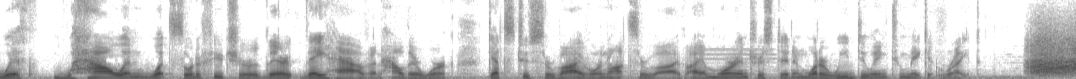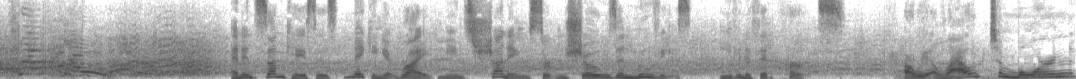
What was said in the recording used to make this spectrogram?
with how and what sort of future they have and how their work gets to survive or not survive. I am more interested in what are we doing to make it right. And in some cases, making it right means shunning certain shows and movies, even if it hurts. Are we allowed to mourn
